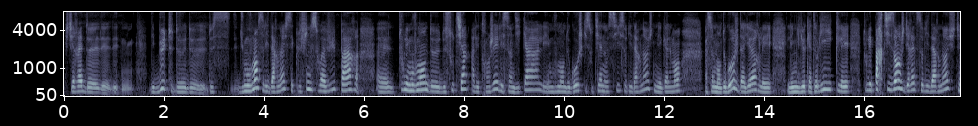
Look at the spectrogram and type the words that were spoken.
je dirais, des buts du mouvement Solidarność, c'est que le film soit vu par euh, tous les mouvements de, soutien à l'étranger, les syndicats, les mouvements de gauche qui soutiennent aussi Solidarność, mais également, pas seulement de gauche d'ailleurs, les, milieux catholiques, tous les partisans, je dirais, de Solidarność,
